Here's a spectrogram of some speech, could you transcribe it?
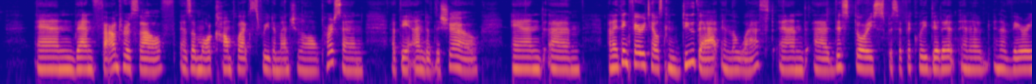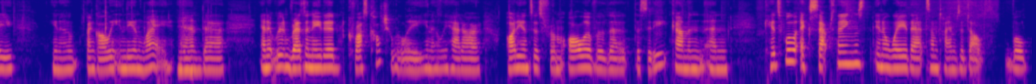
and then found herself as a more complex three dimensional person at the end of the show. And um, and I think fairy tales can do that in the West, and uh, this story specifically did it in a in a very, you know, Bengali Indian way, and uh, and it resonated cross culturally. You know, we had our audiences from all over the the city come and and kids will accept things in a way that sometimes adults will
